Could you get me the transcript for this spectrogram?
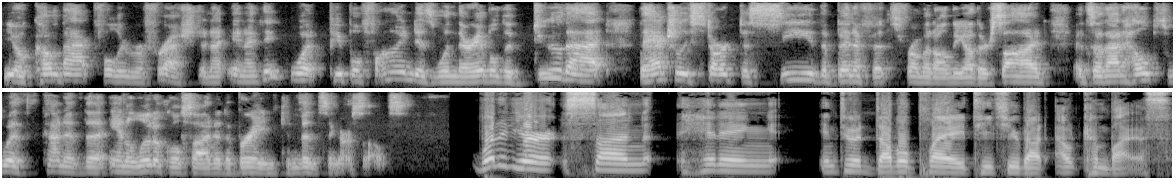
you know come back fully refreshed. And I, and I think what people find is when they're able to do that, they actually start to see the benefits from it on the other side, and so that helps with kind of the analytical side of the brain, convincing ourselves. What did your son hitting into a double play teach you about outcome bias?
